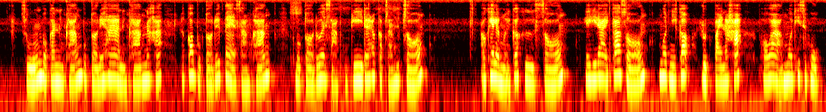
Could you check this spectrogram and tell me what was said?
0บวกกัน 1 ครั้ง บวกต่อด้วย 5 1 ครั้งนะคะ แล้วก็บวกต่อด้วย 8 3 ครั้ง บวกต่อด้วย 3 คงที่ได้เท่ากับ 32 เอาแค่หลักหน่วยก็คือ 2 เลขที่ได้ 92 งวดนี้ก็หลุดไปนะคะ เพราะว่างวดที่ 16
